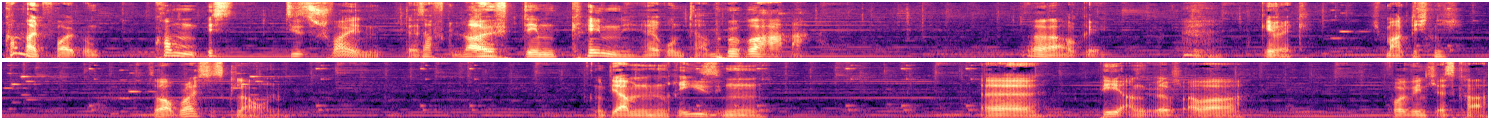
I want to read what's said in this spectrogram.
komm, mein Freund, und komm, ist dieses Schwein. Der Saft läuft dem Kinn herunter. ah, okay. Geh weg. Ich mag dich nicht. So, Bryce ist Clown. Und die haben einen riesigen äh, P-Angriff, aber voll wenig SK.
